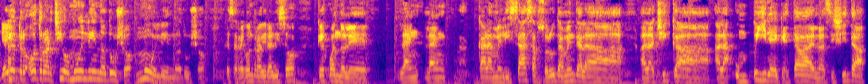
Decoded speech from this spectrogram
Y hay otro, otro archivo muy lindo tuyo, muy lindo tuyo, que se recontra viralizó, que es cuando le la, la en- caramelizás absolutamente a la, a la chica, a la umpire que estaba en la sillita.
